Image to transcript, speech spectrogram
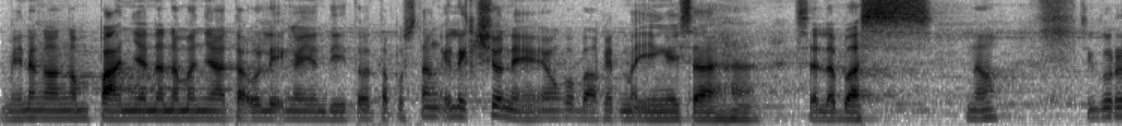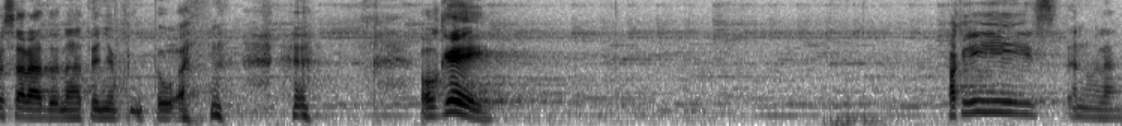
may nangangampanya na naman yata uli ngayon dito. Tapos ng eleksyon eh. Ewan ko bakit maingay sa, sa labas. No? Siguro sarado natin yung pintuan. okay. Paki, ano lang.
